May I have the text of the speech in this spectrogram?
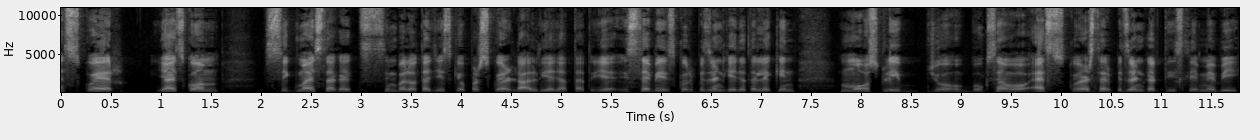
एस स्क्वायर या इसको हम सिग्मा इस तरह का एक सिंबल होता है जिसके ऊपर स्क्वायर डाल दिया जाता है। तो ये, इससे भी इसको रिप्रेजेंट किया जाता है, लेकिन मोस्टली जो बुक्स हैं वो एस स्क्वायर से रिप्रेजेंट करती है, इसलिए मैं भी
